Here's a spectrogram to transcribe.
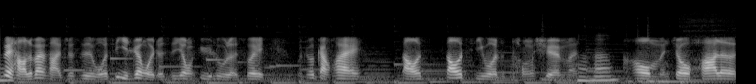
最好的办法就是我自己认为就是用预录了，所以我就赶快召召集我的同学们，然后我们就花了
